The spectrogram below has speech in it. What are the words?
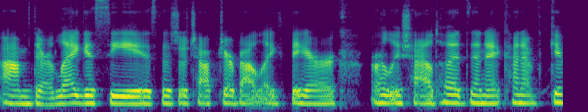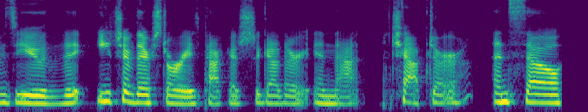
um, their legacies. There's a chapter about like their early childhoods, and it kind of gives you the each of their stories packaged together in that chapter. And so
